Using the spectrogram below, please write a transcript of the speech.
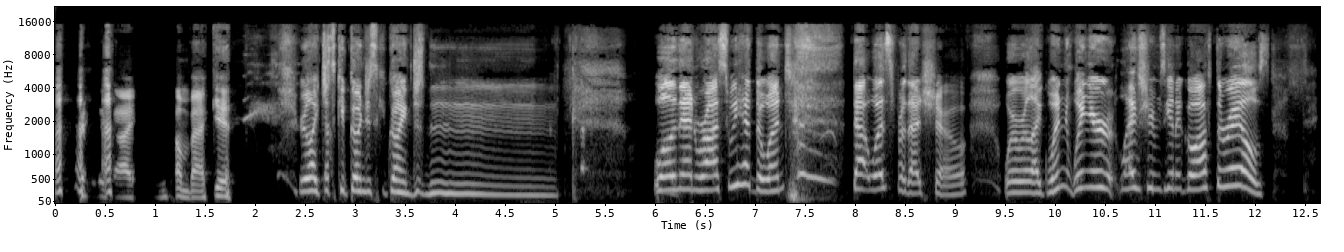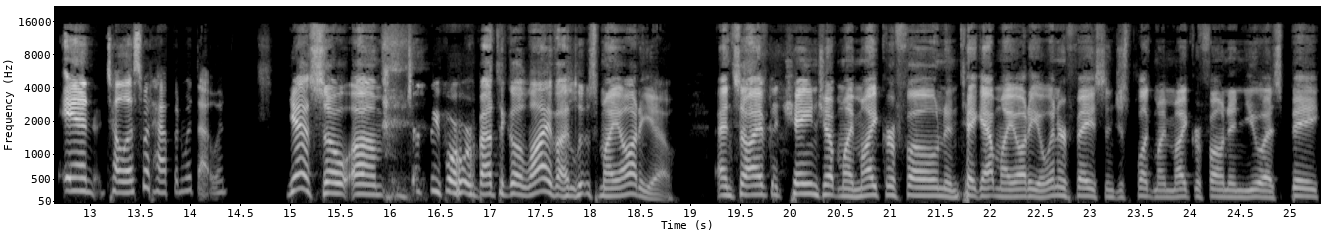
I the guy and come back in. You're like, just keep going, just keep going, just. Mm. Well, and then Ross, we had the one t- that was for that show where we're like, when when your live stream's gonna go off the rails, and tell us what happened with that one. Yeah, so um, just before we're about to go live, I lose my audio. And so I have to change up my microphone and take out my audio interface and just plug my microphone in USB.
